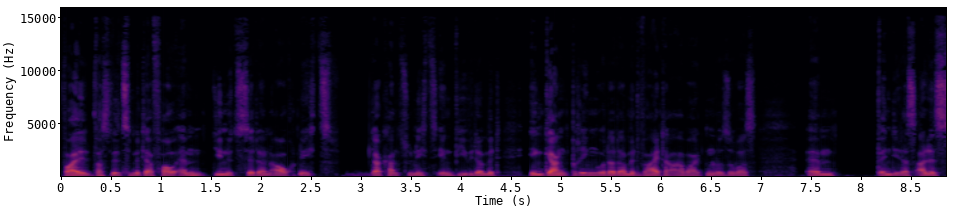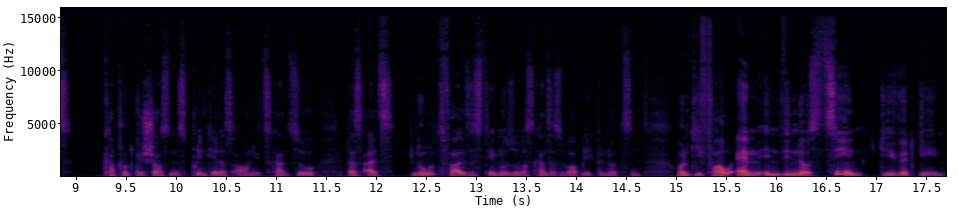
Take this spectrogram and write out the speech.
weil was willst du mit der VM? Die nützt dir dann auch nichts. Da kannst du nichts irgendwie wieder mit in Gang bringen oder damit weiterarbeiten oder sowas. Ähm, wenn dir das alles kaputt geschossen ist, bringt dir das auch nichts. Kannst du das als Notfallsystem oder sowas, kannst du das überhaupt nicht benutzen. Und die VM in Windows 10, die wird gehen.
